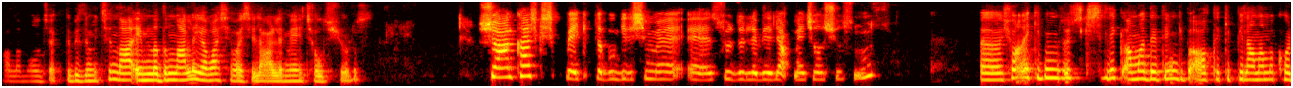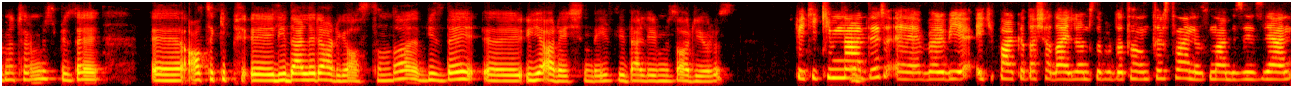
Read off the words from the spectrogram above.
sağlam olacaktı bizim için. Daha emin adımlarla yavaş yavaş ilerlemeye çalışıyoruz. Şu an kaç kişilik bir ekiple bu girişimi e, sürdürülebilir yapmaya çalışıyorsunuz? Ee, şu an ekibimiz 3 kişilik ama dediğim gibi alt ekip planlama koordinatörümüz bize e, alt ekip e, liderleri arıyor aslında. Biz de e, üye arayışındayız. Liderlerimizi arıyoruz. Peki kimlerdir? E, böyle bir ekip arkadaş adaylarımızı da burada tanıtırsan en azından bizi izleyen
